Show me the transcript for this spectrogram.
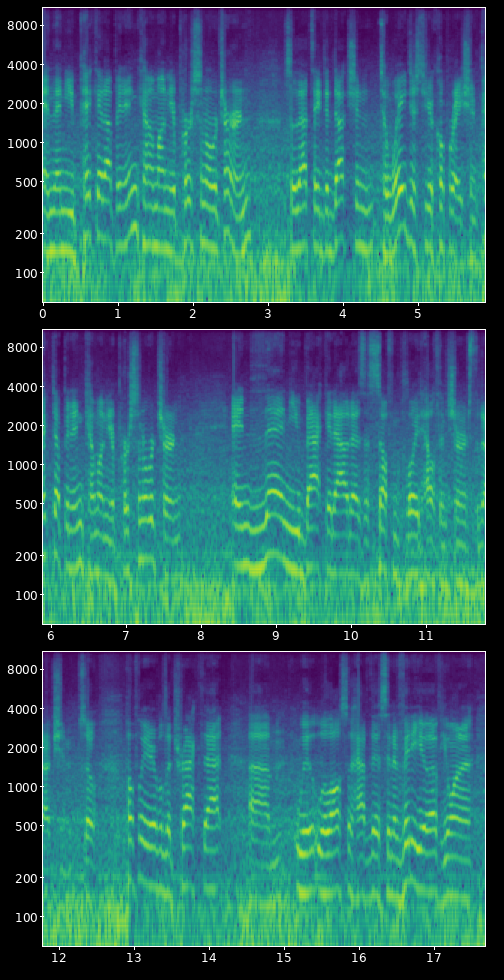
And then you pick it up in income on your personal return. So that's a deduction to wages to your corporation, picked up in income on your personal return and then you back it out as a self-employed health insurance deduction. So hopefully you're able to track that. Um, we'll, we'll, also have this in a video if you want to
